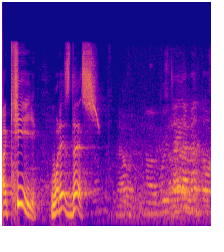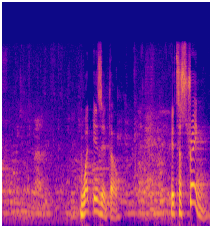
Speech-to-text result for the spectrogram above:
A key. What is this? What is it though? It's a string.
